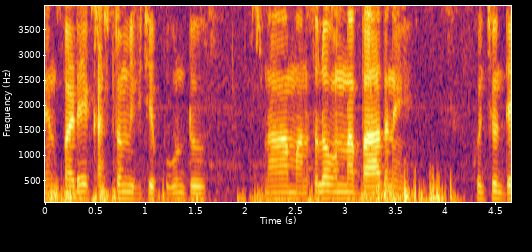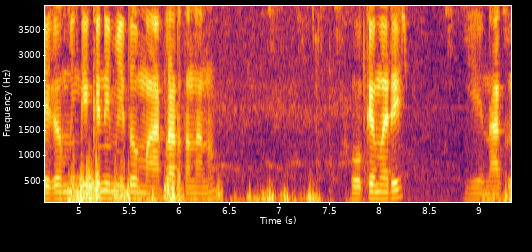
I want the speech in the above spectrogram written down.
నేను పడే కష్టం మీకు చెప్పుకుంటూ నా మనసులో ఉన్న బాధని కొంచెం దిగమింగికని మీతో మాట్లాడుతున్నాను. ఓకే మరి. నాకు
